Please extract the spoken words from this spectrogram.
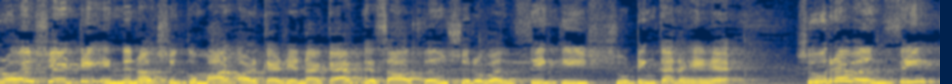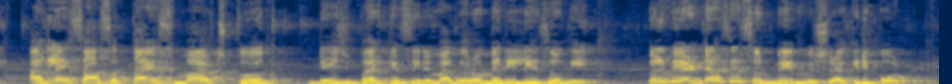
रोहित शेट्टी इन दिनों अक्षय कुमार और कैटरीना कैफ के साथ फ़िल्म सूर्यवंशी की शूटिंग कर रहे हैं। सूर्यवंशी अगले साल सत्ताईस मार्च को देश भर के सिनेमाघरों में रिलीज़ होगी। फिल्मी अड्डा ऐसी सुरभि मिश्रा की रिपोर्ट।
